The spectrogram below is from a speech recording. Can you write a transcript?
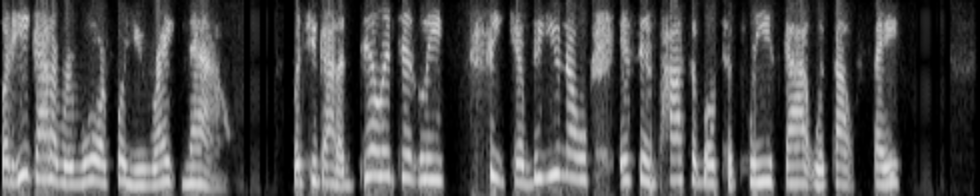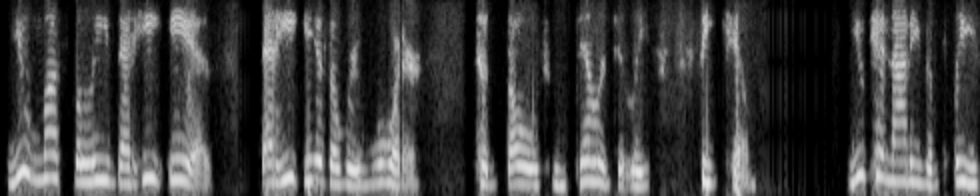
But he got a reward for you right now. But you got to diligently seek him. Do you know it's impossible to please God without faith? You must believe that he is, that he is a rewarder to those who diligently seek him. You cannot even please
